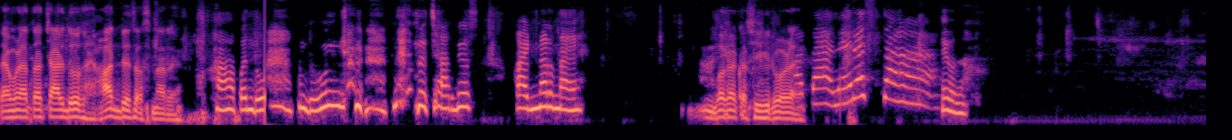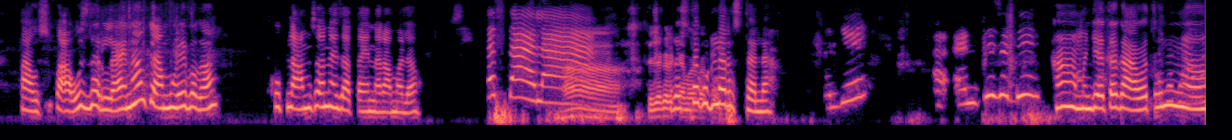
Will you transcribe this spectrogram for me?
त्यामुळे आता चार दिवस हात देत असणार आहे. हा आपण धुवून घे- नाही तर चार दिवस काढणार नाही. बघा कशी हिरवळ आहे. आता आलाय रस्ता. हे बघा. पाऊस पाऊस धरलाय ना त्यामुळे बघा. खूप लांबचा नाही जाता येणार आम्हाला. रस्ता आला. हा त्याच्याकडे रस्ता camera कुठला रस्त्याला? म्हणजे एंट्री साठी हा म्हणजे आता गावातून अं,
